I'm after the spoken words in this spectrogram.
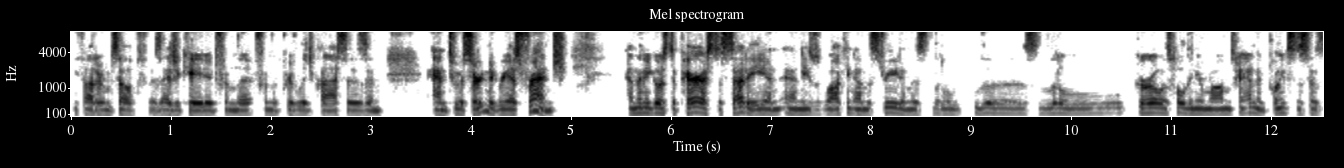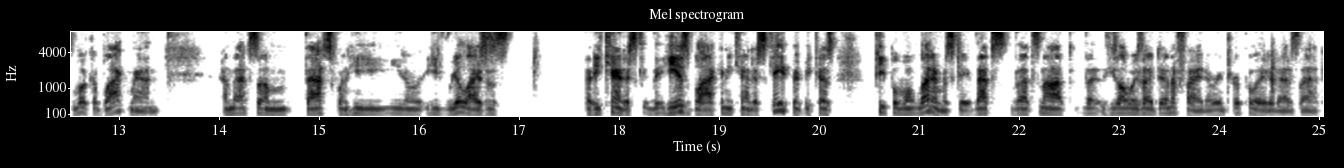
He thought of himself as educated from the from the privileged classes and and to a certain degree as French. And then he goes to Paris to study, and, and he's walking down the street, and this little this little girl is holding your mom's hand and points and says, "Look, a black man." And that's um that's when he you know he realizes that he can't escape he is black and he can't escape it because people won't let him escape. That's that's not that he's always identified or interpolated as that.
